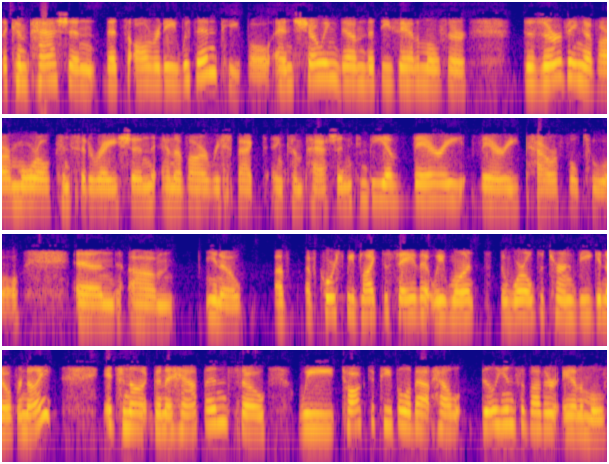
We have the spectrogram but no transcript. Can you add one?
the compassion that's already within people and showing them that these animals are deserving of our moral consideration and of our respect and compassion can be a very, very powerful tool. And, um, you know, of, of course, we'd like to say that we want the world to turn vegan overnight. It's not going to happen. So we talk to people about how billions of other animals,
